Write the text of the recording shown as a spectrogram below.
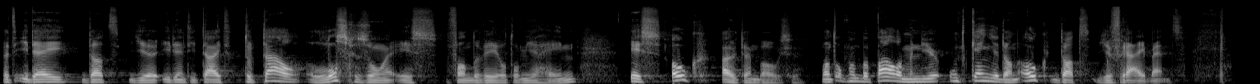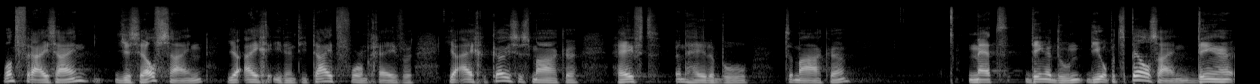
het idee dat je identiteit totaal losgezongen is van de wereld om je heen, is ook uit den boze. Want op een bepaalde manier ontken je dan ook dat je vrij bent. Want vrij zijn, jezelf zijn, je eigen identiteit vormgeven, je eigen keuzes maken, heeft een heleboel te maken met dingen doen die op het spel zijn. Dingen,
